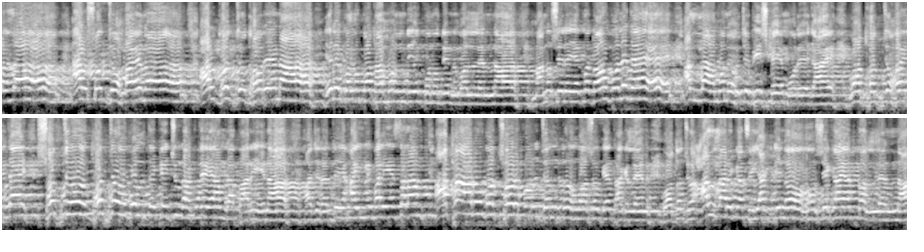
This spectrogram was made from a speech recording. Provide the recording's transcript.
আল্লাহ, আর সহ্য হয় না, আর ধৈর্য ধরে না। এরকম কথা মন দিয়ে কোনোদিন বললেন না। মানুষের এ কথাও বলে দেয়, আল্লাহ মনে হচ্ছে বিষ খেয়ে মরে যায়, অধৈর্য হয়ে যায়। সহ্য, ধৈর্য বলতে কিছু রাখতে আমরা পারি না। হজরতে আলাইহিস সালাম আঠারো বছর পর্যন্ত অসুখে থাকলেন, অথচ আল্লাহর কাছে শেখায়াত করলেন না।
